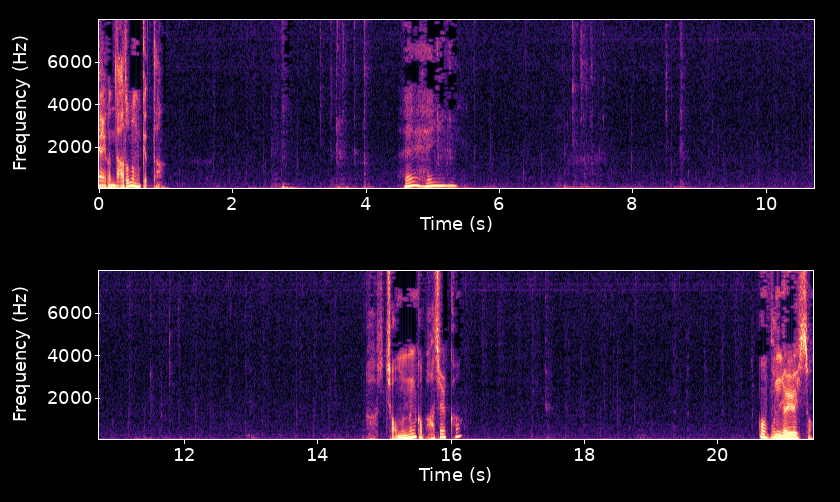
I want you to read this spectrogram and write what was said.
야, 이건 나도 넘겠다. 에헤이. 아, 진짜 없는 거 맞을까? 어, 문 열려 있어.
